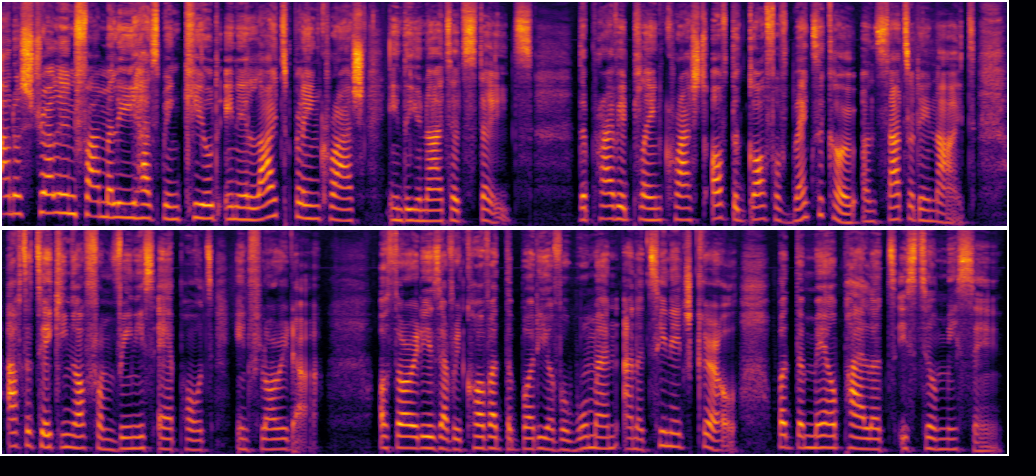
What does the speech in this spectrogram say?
An Australian family has been killed in a light plane crash in the United States. The private plane crashed off the Gulf of Mexico on Saturday night after taking off from Venice Airport in Florida. Authorities have recovered the body of a woman and a teenage girl, but the male pilot is still missing.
